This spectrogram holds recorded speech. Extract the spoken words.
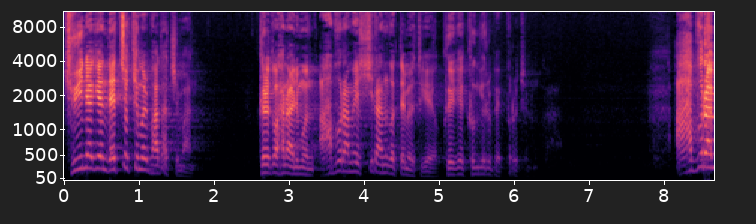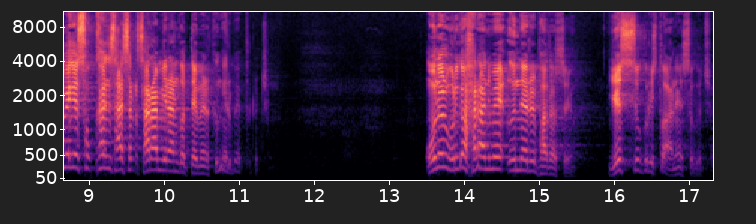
주인에게 내쫓김을 받았지만 그래도 하나님은 아브라함의 씨라는 것 때문에 어떻게 해요? 그에게 긍휼을 베풀어 주는 거예요. 아브라함에게 속한 사- 사람이라는 것 때문에 긍휼을 베풀어 주는 거예요. 오늘 우리가 하나님의 은혜를 받았어요. 예수 그리스도 안에서 그죠.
